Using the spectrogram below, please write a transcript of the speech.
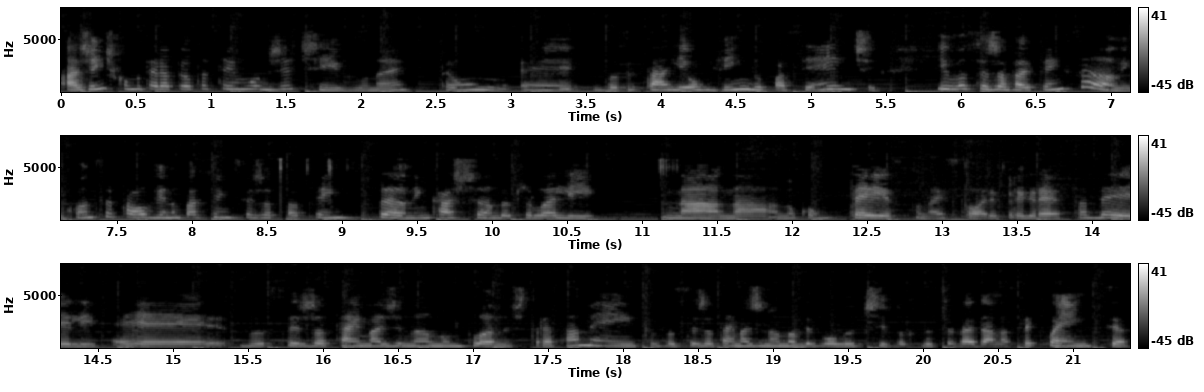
a gente como terapeuta tem um objetivo, né? Então, é, você está ali ouvindo o paciente e você já vai pensando. Enquanto você está ouvindo o paciente, você já está pensando, encaixando aquilo ali na, na, no contexto, na história pregressa dele. É, você já está imaginando um plano de tratamento, você já está imaginando a devolutiva que você vai dar na sequência.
